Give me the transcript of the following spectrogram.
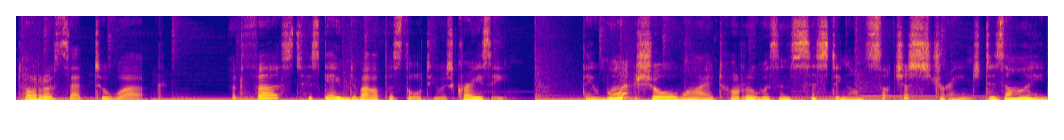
Toru set to work. At first, his game developers thought he was crazy. They weren't sure why Toru was insisting on such a strange design,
